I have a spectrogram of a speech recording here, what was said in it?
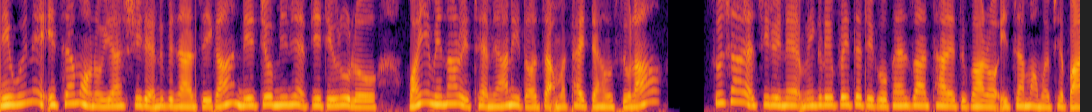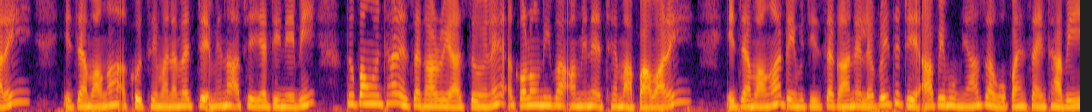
နေဝင်းနဲ့အေချမ်းမောင်တို့ရရှိတဲ့အနုပညာကြီးကနေကျိုမြင့်မြတ်ပြည်တူတို့လိုဝိုင်းရမင်းသားတွေထက်များနေသောကြောင့်မထိုက်တန်ဟုဆိုလား ဆူရှာတဲ့အကြည့်တွေနဲ့မင်္ဂလိပရိသတ်တွေကိုဖန်ဆားထားတဲ့သူကတော့အေချမ်းမောင်ပဲဖြစ်ပါတယ်။အေချမ်းမောင်ကအခုချိန်မှာနံပါတ်1မင်းသားအဖြစ်ရပ်တည်နေပြီးသူပါဝင်ထားတဲ့ဇက်ကားတွေကဆိုရင်လည်းအကောလုံးဒီပါအောင်မြင်တဲ့အထက်မှာပါပါတယ်။အေချမ်းမောင်ကတိမ်ပကြီးဇက်ကားနဲ့လည်းပရိသတ်တွေအားပေးမှုများစွာကိုပိုင်ဆိုင်ထားပြီး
